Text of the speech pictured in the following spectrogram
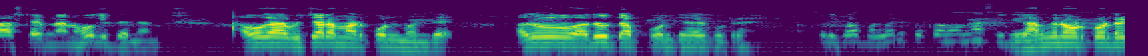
ಲಾಸ್ಟ್ ಟೈಮ್ ನಾನು ಹೋಗಿದ್ದೆ ನಾನು. ಅವಾಗ ವಿಚಾರ ಮಾಡ್ಕೊಂಡು ಬಂದೆ. ಅದು ಅದು ತಪ್ಪು ಅಂತ ಹೇಳ್ಬಿಟ್ರೆ. ಈಗ ಹಂಗೆ ಹಂಗ ನೋಡ್ಕೊಂಡ್ರೆ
